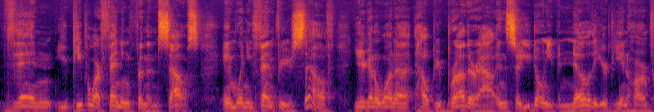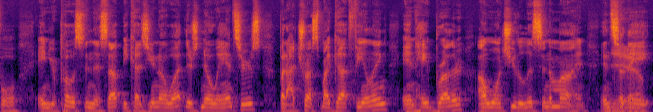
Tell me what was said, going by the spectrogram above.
then you people are fending for themselves. And when you fend for yourself, you're gonna want to help your brother out. And so you don't even know that you're being harmful, and you're posting this up because you know what? There's no answers, but I trust my gut feeling. And hey, brother, I want you to listen to mine. And so Yeah. they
